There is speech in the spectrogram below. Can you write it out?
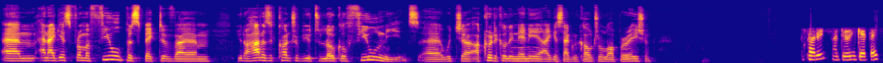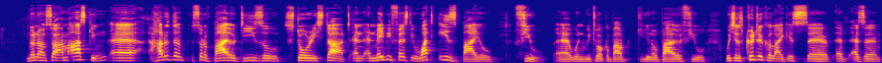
Um, and I guess from a fuel perspective, um, you know, how does it contribute to local fuel needs, uh, which are, are critical in any, I guess, agricultural operation? Sorry, I didn't get that. No, no. So I'm asking, uh, how did the sort of biodiesel story start? And and maybe firstly, what is biofuel? Uh, when we talk about you know biofuel, which is critical, I guess, uh, as a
